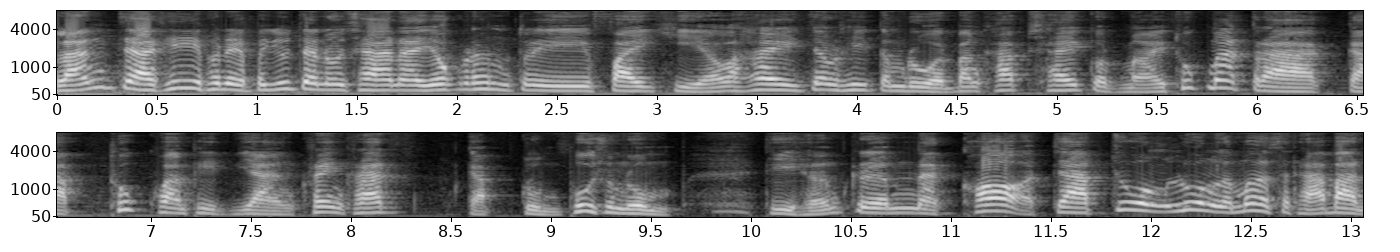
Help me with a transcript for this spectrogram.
หลังจากที่พลเอกประยุทธ์จันโอชานายกรัฐมนตรีไฟเขียวให้เจ้าหน้าที่ตำรวจบังคับใช้กฎหมายทุกมาตรากับทุกความผิดอย่างเคร่งครัด กับกลุ่มผู้ชุมนุม ที่เหิมเกริมหนักข้อจาบจ้วงล่วงละเมิดสถาบัน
